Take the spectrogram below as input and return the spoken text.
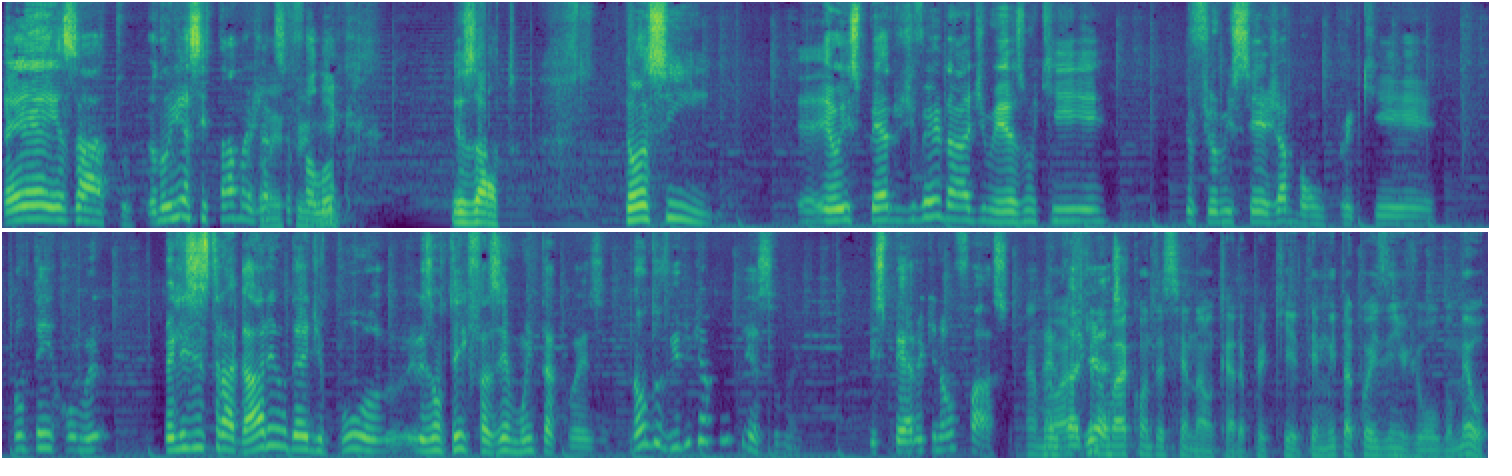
É, exato. Eu não ia citar, mas já que você falou. Exato. Então, assim, eu espero de verdade mesmo que, que o filme seja bom, porque não tem como. Pra eles estragarem o Deadpool, eles vão ter que fazer muita coisa. Não duvido que aconteça, mas espero que não façam. Ah, não, acho que é não vai acontecer não, cara, porque tem muita coisa em jogo. Meu,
